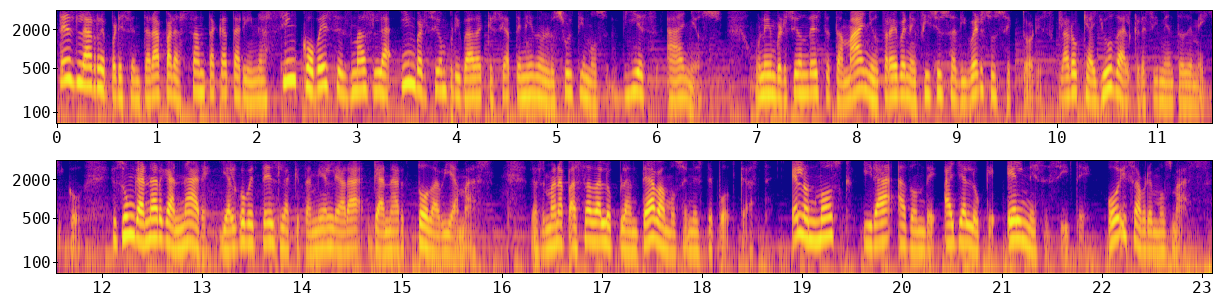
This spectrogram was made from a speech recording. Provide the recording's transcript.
Tesla representará para Santa Catarina cinco veces más la inversión privada que se ha tenido en los últimos 10 años. Una inversión de este tamaño trae beneficios a diversos sectores, claro que ayuda al crecimiento de México. Es un ganar-ganar y algo de Tesla que también le hará ganar todavía más. La semana pasada lo planteábamos en este podcast. Elon Musk irá a donde haya lo que él necesite. Hoy sabremos más.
